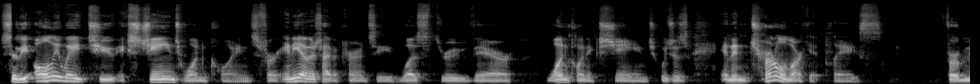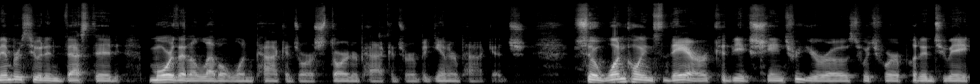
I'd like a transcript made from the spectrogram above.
So the only way to exchange one coins for any other type of currency was through their one coin exchange, which was an internal marketplace for members who had invested more than a level one package or a starter package or a beginner package. So OneCoins there could be exchanged for euros, which were put into a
